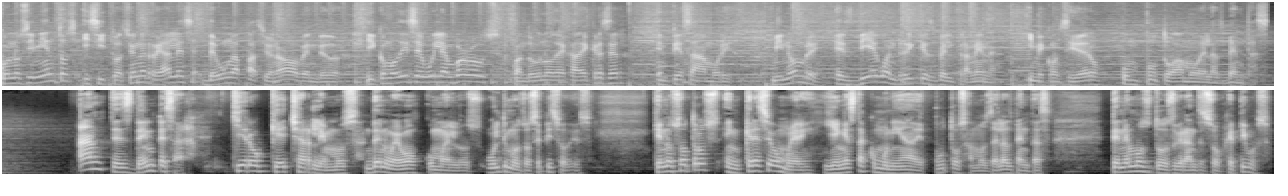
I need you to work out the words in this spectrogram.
conocimientos y situaciones reales de un apasionado vendedor. Y como dice William Burroughs, cuando uno deja de crecer, empieza a morir. Mi nombre es Diego Enríquez Beltranena y me considero un puto amo de las ventas. Antes de empezar, quiero que charlemos de nuevo, como en los últimos dos episodios, que nosotros en Crece o Muere y en esta comunidad de putos amos de las ventas tenemos dos grandes objetivos,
